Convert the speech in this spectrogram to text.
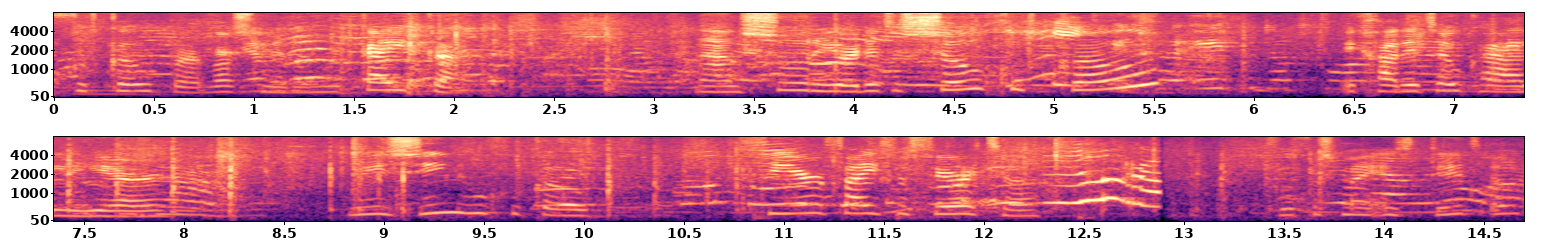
Goedkoper wasmiddel. Moet kijken. Nou, sorry hoor, dit is zo goedkoop. Ik ga dit ook halen hier. Moet je zien hoe goedkoop. 4,45. Volgens mij is dit ook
